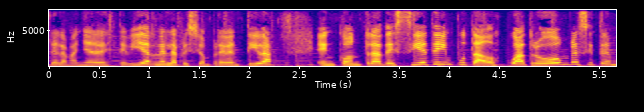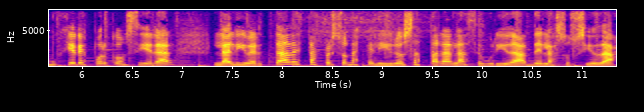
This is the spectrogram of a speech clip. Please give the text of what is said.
de la mañana de este viernes la prisión preventiva en contra de siete imputados, cuatro hombres y tres mujeres, por considerar la libertad de estas personas peligrosas para la seguridad de la sociedad.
